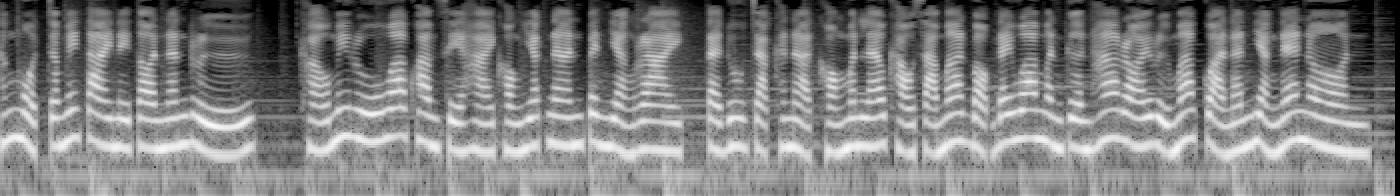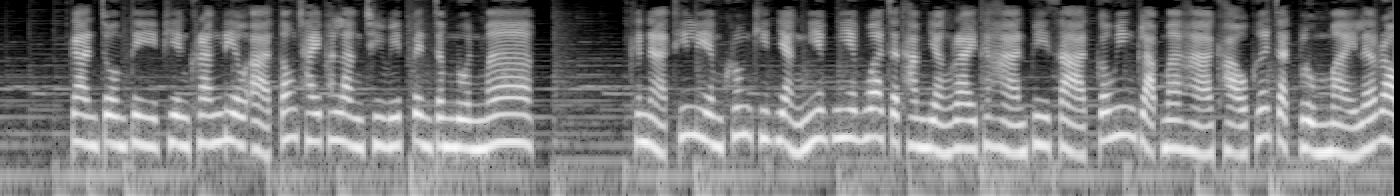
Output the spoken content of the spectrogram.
ทั้งหมดจะไม่ตายในตอนนั้นหรือ เขาไม่รู้ว่าความเสียหายของยักษ์นั้นเป็นอย่างไร แต่ดูจากขนาดของมันแล้วเขาสามารถบอกได้ว่ามันเกิน 500 หรือมากกว่านั้นอย่างแน่นอน การโจมตีเพียงครั้งเดียวอาจต้องใช้พลังชีวิตเป็นจำนวนมาก ขณะที่เลียมครุ่นคิดอย่างเงียบๆว่าจะทำอย่างไรทหารปีศาจก็วิ่งกลับมาหาเขาเพื่อจัดกลุ่มใหม่และรอ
